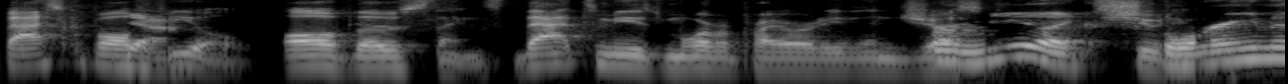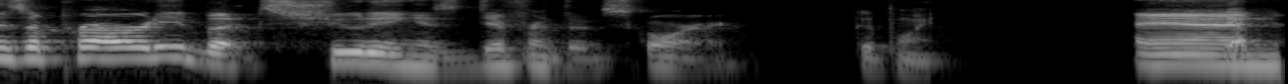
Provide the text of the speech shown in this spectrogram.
basketball Yeah. feel, all of those things. That to me is more of a priority than just For me, like shooting. scoring is a priority, but shooting is different than scoring. good point. And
